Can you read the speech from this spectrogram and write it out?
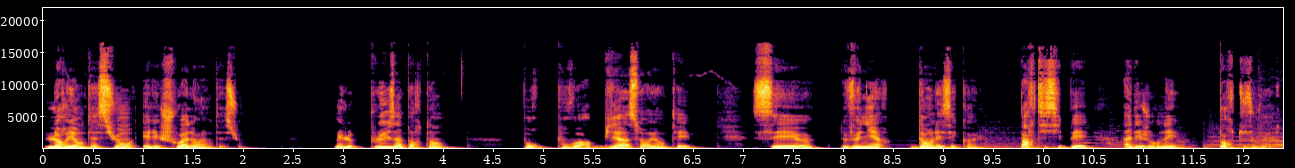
l'orientation et les choix d'orientation. Mais le plus important pour pouvoir bien s'orienter, c'est euh, de venir dans les écoles, participer à des journées portes ouvertes.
